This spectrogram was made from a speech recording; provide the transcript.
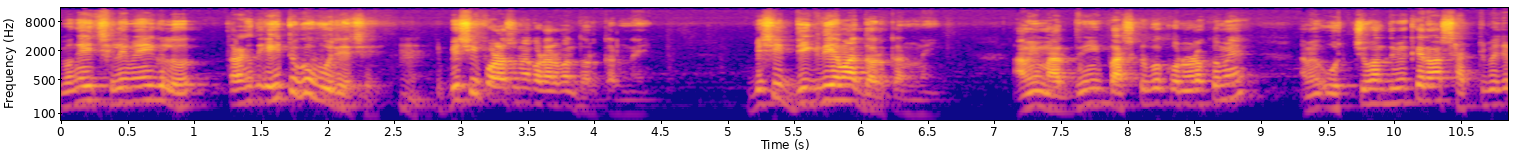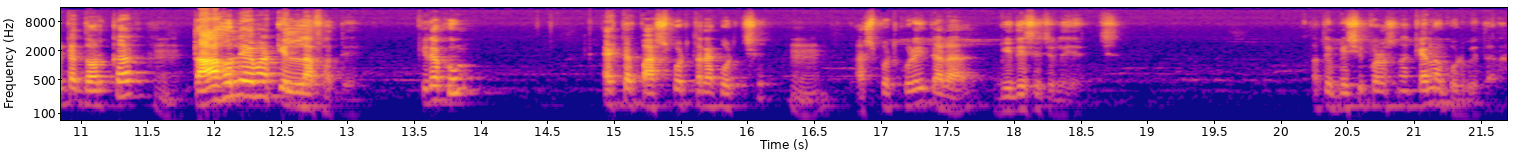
এবং এই ছেলে মেয়েগুলো তারা কিন্তু এইটুকু বুঝেছে। বেশি পড়াশোনা করার আমার দরকার নেই। বেশি ডিগ্রি আমার দরকার নেই। আমি মাধ্যমিক পাশ করব কোনো রকমে আমি উচ্চ মাধ্যমিকের আমার সার্টিফিকেটটা দরকার তাহলে আমার কেল্লা ফাতে কীরকম? একটা পাসপোর্ট তারা করছে পাসপোর্ট করেই তারা বিদেশে চলে যাচ্ছে। অত বেশি পড়াশোনা কেন করবে তারা?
